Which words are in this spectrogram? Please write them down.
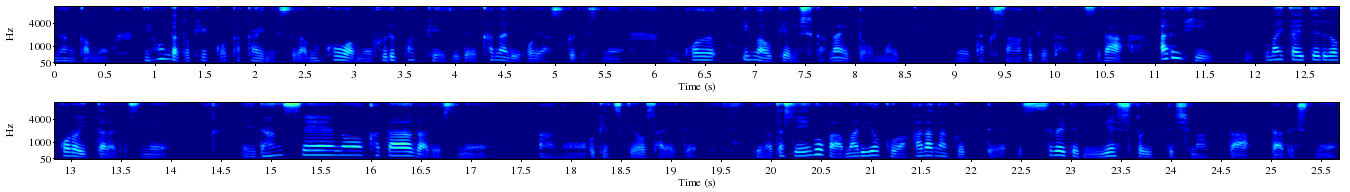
ーなんかも日本だと結構高いんですが向こうはもうフルパッケージでかなりお安くですね。これ今受けるしかないと思い、えー、たくさん受けたんですがある日毎回行ってるところ行ったらですね、えー、男性の方がですねあの受付をされてで私英語があまりよくわからなくって全てにイエスと言ってしまったらですね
